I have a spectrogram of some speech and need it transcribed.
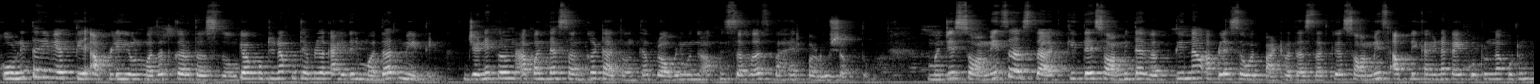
कोणीतरी व्यक्ती आपली येऊन मदत करत असतो किंवा कुठे ना कुठे आपल्याला काहीतरी मदत मिळते जेणेकरून आपण त्या संकटातून त्या प्रॉब्लेममधून आपण सहज बाहेर पडू शकतो. म्हणजे स्वामीच असतात की ते स्वामी त्या व्यक्तींना आपल्यासोबत पाठवत असतात किंवा स्वामीच आपली काही ना काही कुठून ना कुठून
